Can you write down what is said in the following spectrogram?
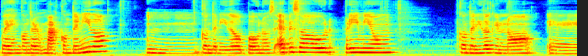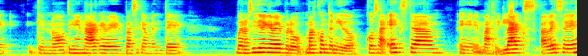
puedes encontrar más contenido. Mm, contenido bonus episode, premium. Contenido que no, eh, que no tiene nada que ver básicamente. Bueno, sí tiene que ver, pero más contenido. Cosas extra, eh, más relax a veces.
